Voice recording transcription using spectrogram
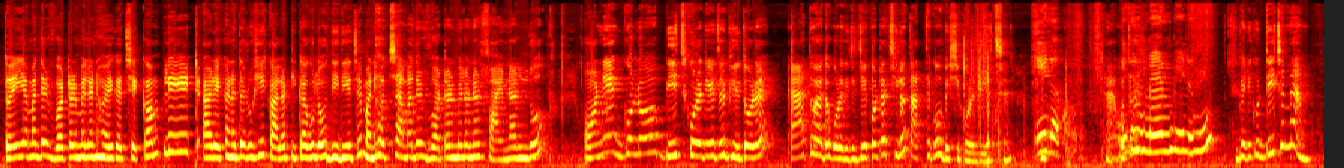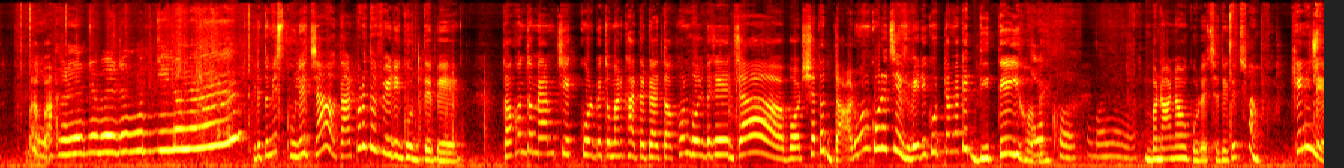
তো এই আমাদের ওয়াটারমেলন হয়ে গেছে কমপ্লিট আর এখানে তো রুহি কালার টিকাগুলোও দিয়ে দিয়েছে। মানে হচ্ছে আমাদের ওয়াটারমেলনের ফাইনাল লুক অনেকগুলো বীজ করে দিয়েছে ভিতরে। এত এত করে দিয়েছে। যে কটা ছিল তার থেকেও বেশি করে দিয়েছে। এই দেখো। হ্যাঁ ওটা ম্যাম ভেরি গুড দিয়েছে ম্যাম বাবা। এটা তুমি স্কুলে যাও তারপরে তো ভেরি গুড দেবে। তখন তো ম্যাম চেক করবে তোমার খাতাটা তখন বলবে যে যা বর্ষা তো দারুণ করেছে ভেরি গুডটা আমাকে দিতেই হবে। বানানাও করেছে দেখেছ? খেয়ে নিলে?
